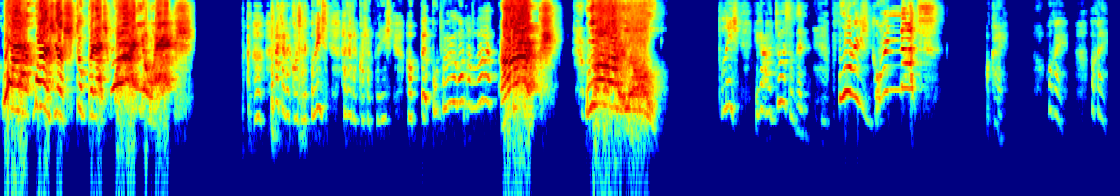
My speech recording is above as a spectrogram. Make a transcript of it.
Where, where's your stupid ass? Where are you, X? I gotta call the police. I gotta call the police. X! Where are you? Police, you gotta do something. Forrest going nuts! Okay, okay, okay,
